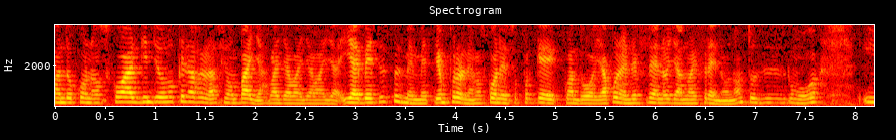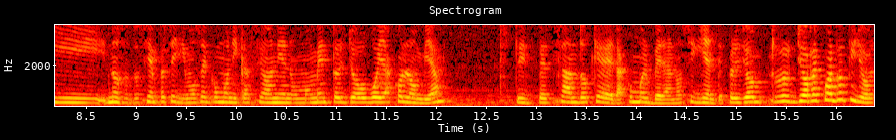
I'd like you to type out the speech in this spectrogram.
cuando conozco a alguien, yo dejo que la relación vaya, vaya, vaya, vaya. Y hay veces pues me metí en problemas con eso porque cuando voy a poner el freno ya no hay freno, ¿no? Entonces es como... Y nosotros siempre seguimos en comunicación y en un momento yo voy a Colombia, estoy pensando que era como el verano siguiente, pero yo, yo recuerdo que yo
